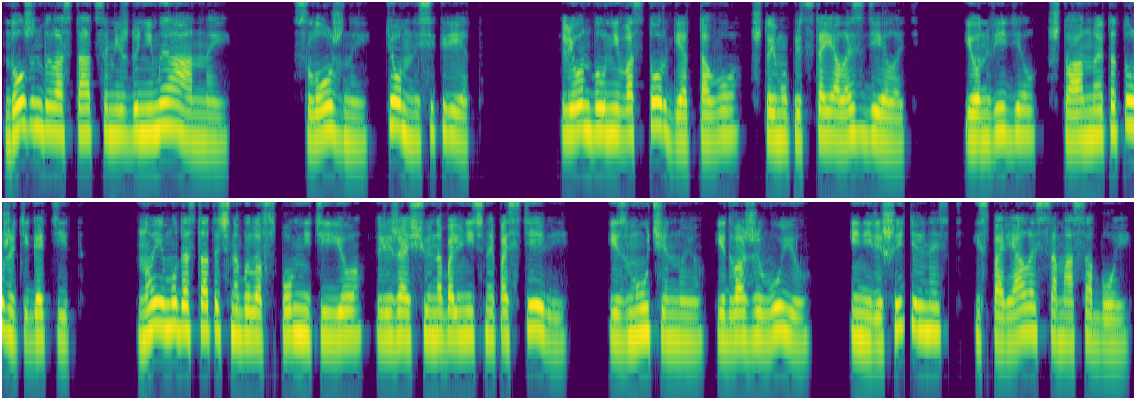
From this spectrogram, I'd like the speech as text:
должен был остаться между ним и Анной. Сложный, темный секрет. Леон был не в восторге от того, что ему предстояло сделать. И он видел, что Анну это тоже тяготит но ему достаточно было вспомнить ее, лежащую на больничной постели, измученную, едва живую, и нерешительность испарялась сама собой.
